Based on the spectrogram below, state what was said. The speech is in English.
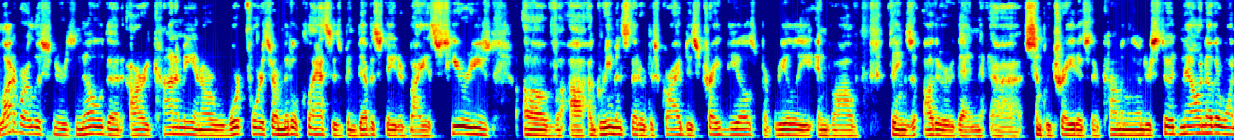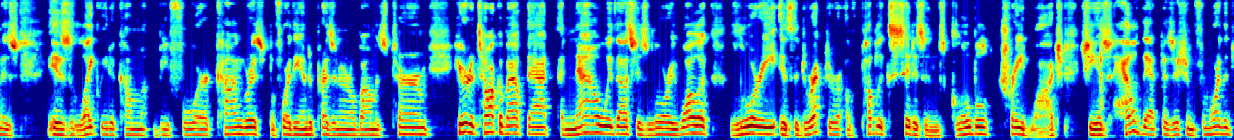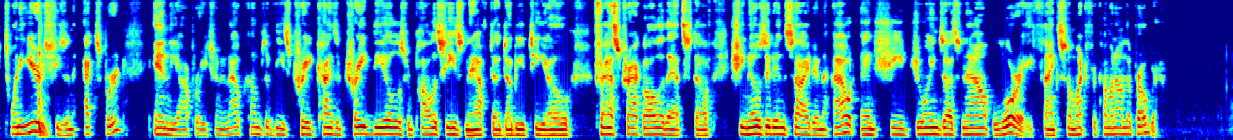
lot of our listeners know that our economy and our workforce, our middle class, has been devastated by a series of uh, agreements that are described as trade deals, but really involve things other than uh, simply trade as they're commonly understood. Now, another one is is likely to come before Congress before the end of President Obama's term. Here to talk about that and now with us is Lori Wallach. Lori is the director of Public Citizen's Global Trade Watch. She has held that position for more than 20 years. She's an expert in the operation and outcomes of these trade kinds of trade deals or policies, NAFTA, WTO, fast track, all of that stuff. She knows it inside and out, and she joins us now. Lori, thanks so much for coming on the program.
